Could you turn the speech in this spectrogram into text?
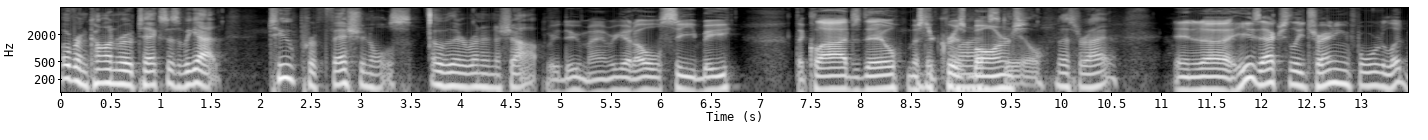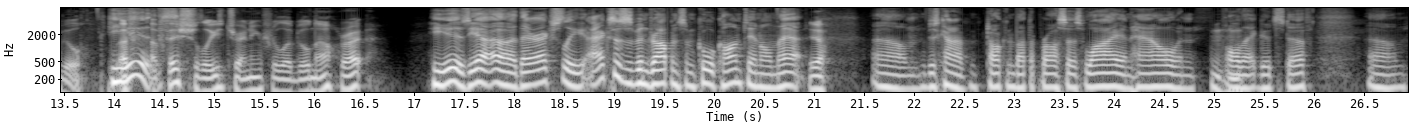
over in Conroe, Texas. We got two professionals over there running the shop. We do, man. We got old CB, the Clydesdale, Mr. The Chris Barnes, That's right. And uh, he's actually training for Leadville. He Of- is officially training for Leadville now, right? He is. Yeah. Uh, they're actually Axis has been dropping some cool content on that. Yeah. Um, just kind of talking about the process, why and how, and all Mhm. that good stuff. Um,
